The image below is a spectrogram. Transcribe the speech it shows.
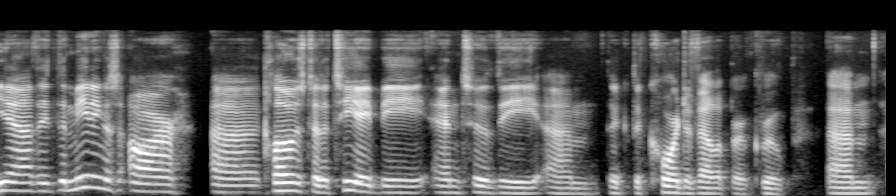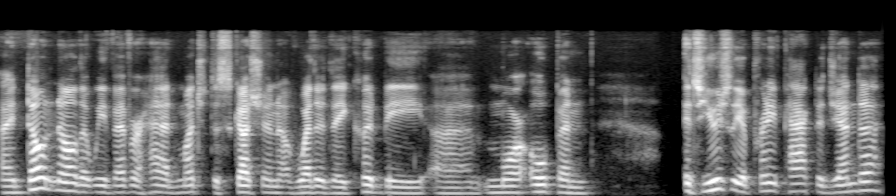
Yeah, the, the meetings are uh, closed to the TAB and to the, um, the, the core developer group. Um, I don't know that we've ever had much discussion of whether they could be uh, more open. It's usually a pretty packed agenda.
